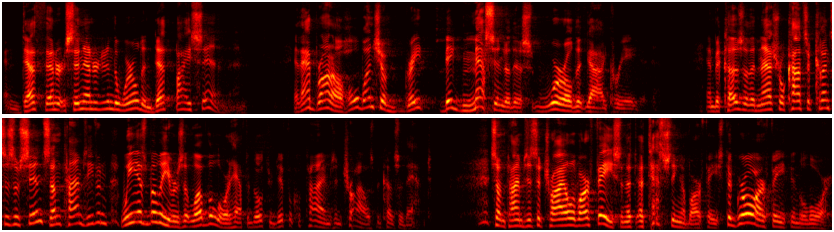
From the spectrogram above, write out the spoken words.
And death entered, sin entered into the world, and death by sin. And, and that brought a whole bunch of great big mess into this world that God created. And because of the natural consequences of sin, sometimes even we as believers that love the Lord have to go through difficult times and trials because of that. Sometimes it's a trial of our faith and a, testing of our faith to grow our faith in the Lord.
